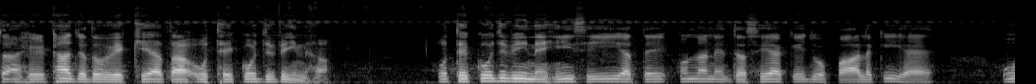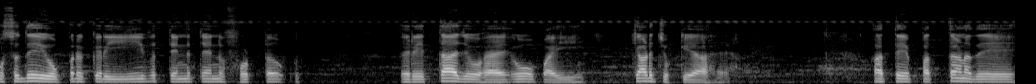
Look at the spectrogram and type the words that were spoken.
ਤਾਂ ਹੇਠਾਂ ਜਦੋਂ ਵੇਖਿਆ ਤਾਂ ਉੱਥੇ ਕੁਝ ਵੀ ਨਾ, ਉੱਥੇ ਕੁਝ ਵੀ ਨਹੀਂ ਸੀ ਅਤੇ ਉਹਨਾਂ ਨੇ ਦੱਸਿਆ ਕਿ ਜੋ ਪਾਲਕੀ ਹੈ ਉਸ ਦੇ ਉੱਪਰ ਕਰੀਬ 3-3 ਫੁੱਟ ਰੇਤਾ ਜੋ ਹੈ, ਉਹ ਭਾਈ ਚੜ ਚੁੱਕਿਆ ਹੈ ਅਤੇ ਪੱਤਣ ਦੇ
